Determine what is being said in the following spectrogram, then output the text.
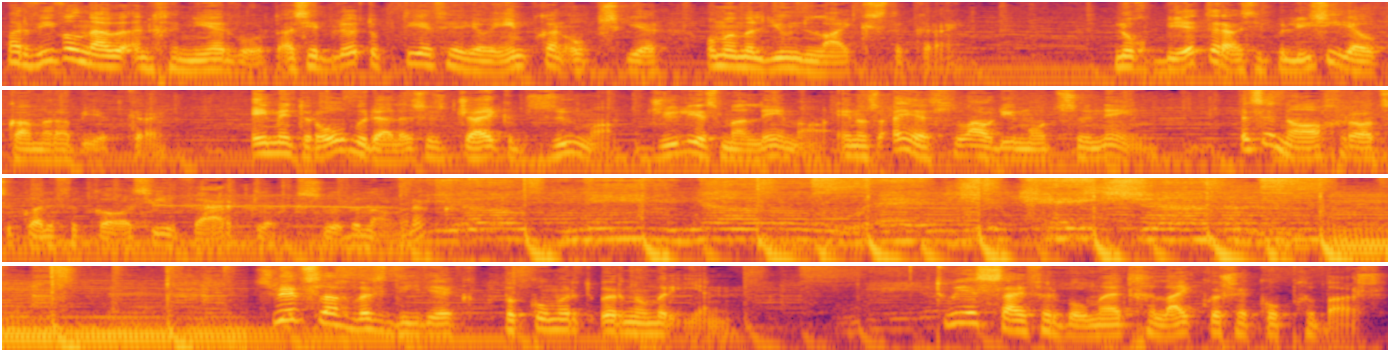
Maar wie wil nou 'n ingenieur word as jy bloot op TV jou hemp kan opskeer om 'n miljoen likes te kry? Nog beter as die polisie jou op kamera beet kry. En met rolmodelle soos Jacob Zuma, Julius Malema en ons eie Claudio Motsoeneng, is 'n nagraadse kwalifikasie werklik so belangrik? Sweepslag was die week bekommerd oor nommer 1. Twee syferbomme het gelyk oor sy kop gebars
